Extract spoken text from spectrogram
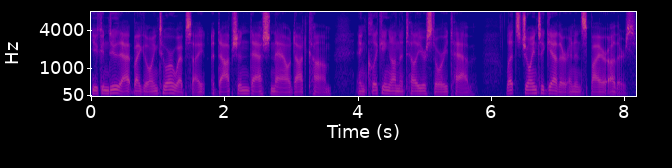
You can do that by going to our website, adoption now.com, and clicking on the Tell Your Story tab. Let's join together and inspire others.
